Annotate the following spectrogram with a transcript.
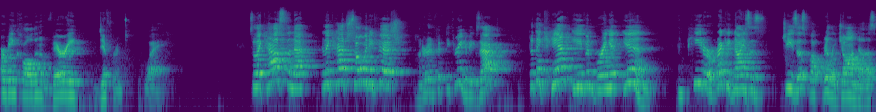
are being called in a very different way. So they cast the net and they catch so many fish, 153 to be exact, that they can't even bring it in. And Peter recognizes Jesus, well, really, John does.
